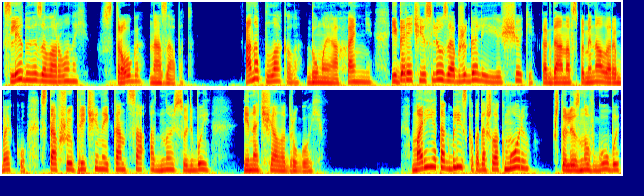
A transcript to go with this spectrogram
следуя за вороной строго на запад. Она плакала, думая о Ханне, и горячие слезы обжигали ее щеки, когда она вспоминала Ребекку, ставшую причиной конца одной судьбы и начала другой. Мария так близко подошла к морю, что, лизнув губы,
